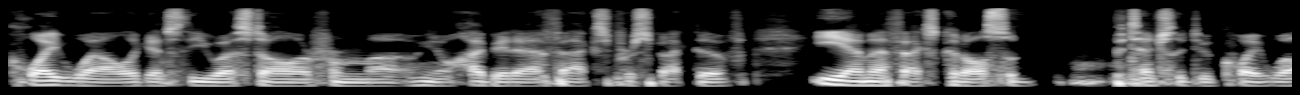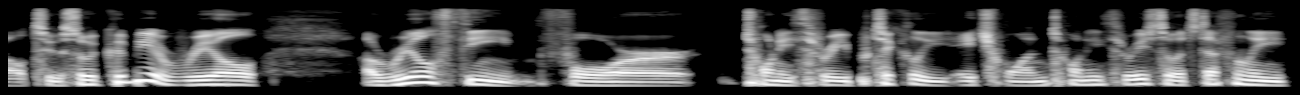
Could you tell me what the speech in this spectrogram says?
quite well against the U.S. dollar from uh, you know high beta FX perspective. EMFX could also potentially do quite well too. So it could be a real a real theme for 23, particularly H1 23. So it's definitely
